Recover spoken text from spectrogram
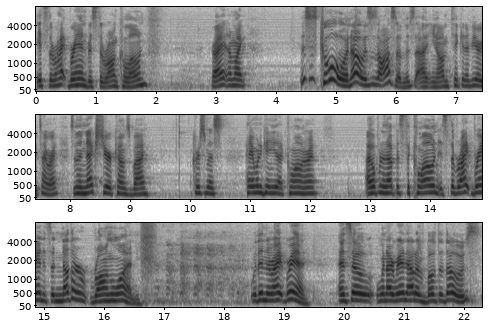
It's the right brand, but it's the wrong cologne, right? And I'm like, this is cool. No, this is awesome. This, uh, you know, I'm thinking of you every time, right? So the next year comes by, Christmas. Hey, I'm going to get you that cologne, right? I open it up. It's the cologne. It's the right brand. It's another wrong one within the right brand. And so when I ran out of both of those,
